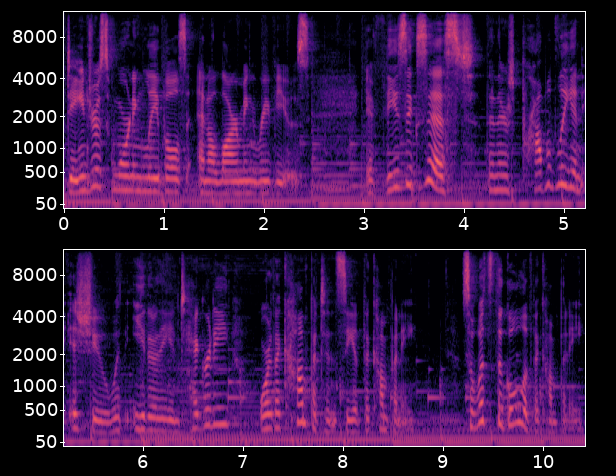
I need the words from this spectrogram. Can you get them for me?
dangerous warning labels, and alarming reviews. If these exist, then there's probably an issue with either the integrity or the competency of the company. So what's the goal of the company?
